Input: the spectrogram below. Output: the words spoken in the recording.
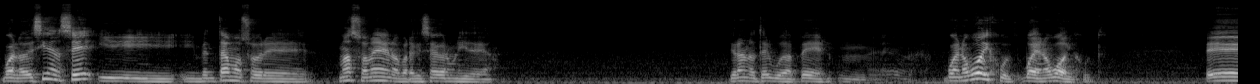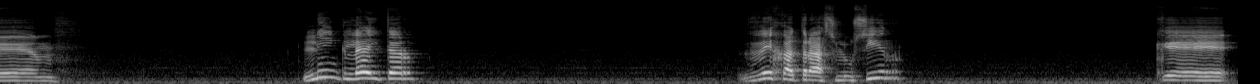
bueno, decídense y inventamos sobre más o menos para que se hagan una idea. Gran Hotel Budapest. Mm, bueno, Boyhood. Bueno, Boyhood. Eh, Linklater deja traslucir que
